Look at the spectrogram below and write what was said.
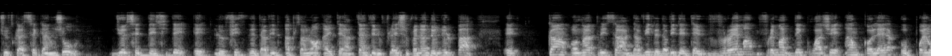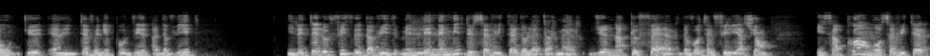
Jusqu'à ce qu'un jour, Dieu s'est décidé et le fils de David, Absalom, a été atteint d'une flèche venant de nulle part. Et quand on a pris ça à David, David était vraiment, vraiment découragé, en colère, au point où Dieu est intervenu pour dire à David, il était le fils de David, mais l'ennemi du serviteur de l'Éternel. Dieu n'a que faire de votre filiation. Il s'apprend, mon serviteur,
